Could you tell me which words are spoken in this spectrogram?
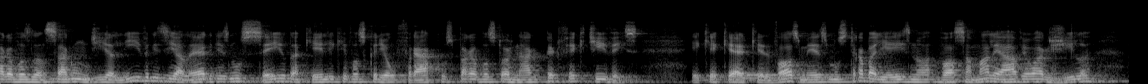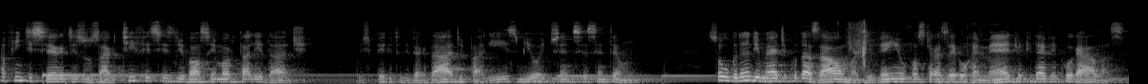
para vos lançar um dia livres e alegres no seio daquele que vos criou fracos para vos tornar perfectíveis, e que quer que vós mesmos trabalheis na vossa maleável argila, a fim de serdes os artífices de vossa imortalidade. O Espírito de Verdade, Paris, 1861. Sou o grande médico das almas e venho vos trazer o remédio que deve curá-las.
